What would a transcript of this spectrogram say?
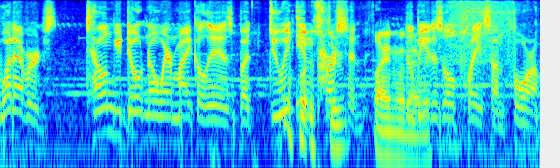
whatever. Just tell him you don't know where Michael is, but do it in person. fine, whatever. He'll be at his old place on Forum.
